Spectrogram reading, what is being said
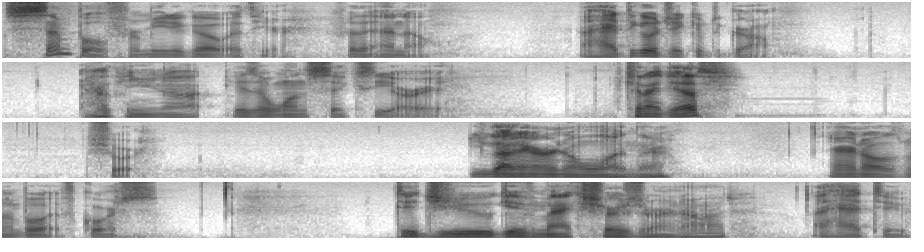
simple for me to go with here for the NL. I had to go Jacob DeGrom. How can you not? He has a 1.6 ERA. Can I guess? Sure. You got Aaron Nola in there. Aaron Nola is my boy, of course. Did you give Max Scherzer a nod? I had to.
